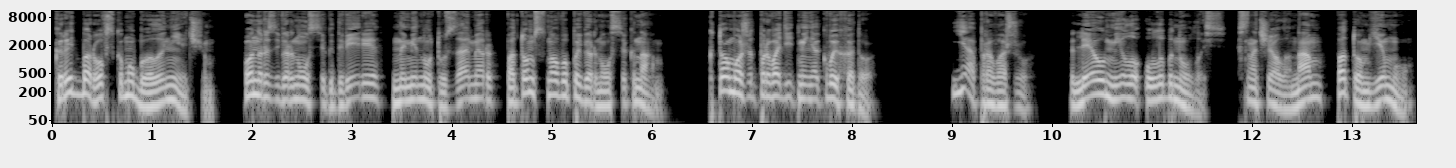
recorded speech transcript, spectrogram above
Крыть Боровскому было нечем. Он развернулся к двери, на минуту замер, потом снова повернулся к нам. «Кто может проводить меня к выходу?» «Я провожу». Лео мило улыбнулась. Сначала нам, потом ему.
